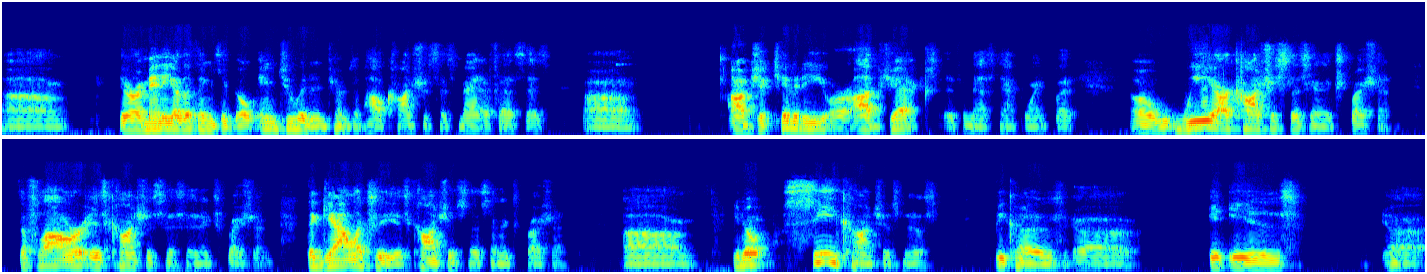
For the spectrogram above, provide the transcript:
um, there are many other things that go into it in terms of how consciousness manifests as uh, objectivity or objects from that standpoint. But uh, we are consciousness and expression. The flower is consciousness and expression. The galaxy is consciousness and expression. Um, you don't see consciousness because uh, it is uh,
